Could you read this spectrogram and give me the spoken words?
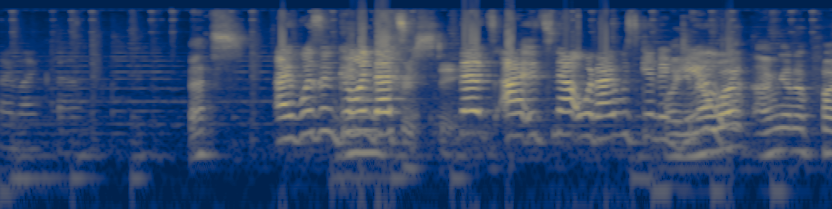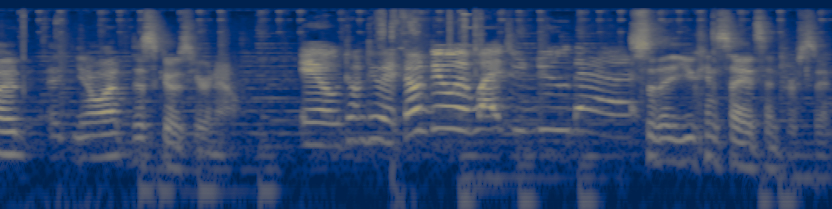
I like them. That's I wasn't going. That's Interesting. that's. I, it's not what I was gonna well. do. You know what? I'm gonna put. You know what? This goes here now, Ew! Don't do it! Don't do it! Why'd you do that? so that you can say it's interesting.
